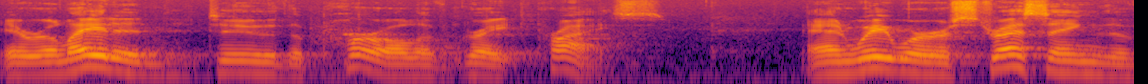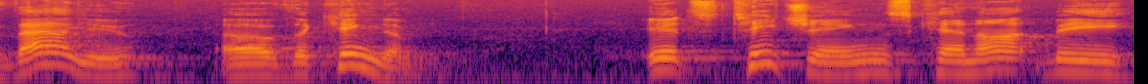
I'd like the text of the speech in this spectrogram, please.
It related to the pearl of great price. And we were stressing the value of the kingdom. Its teachings cannot be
